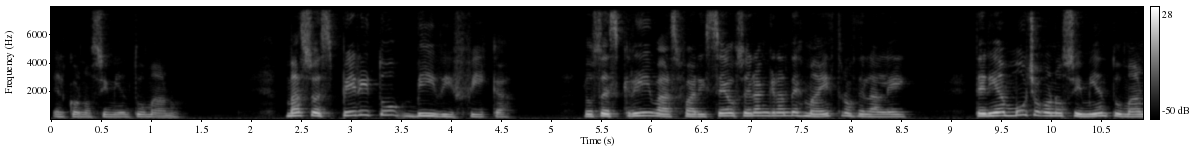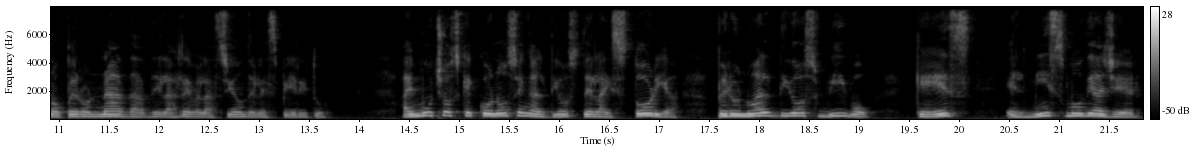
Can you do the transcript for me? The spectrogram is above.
el conocimiento humano, mas su espíritu vivifica. Los escribas, fariseos eran grandes maestros de la ley Tenían mucho conocimiento humano, pero nada de la revelación del Espíritu. Hay muchos que conocen al Dios de la historia, pero no al Dios vivo, que es el mismo de ayer,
